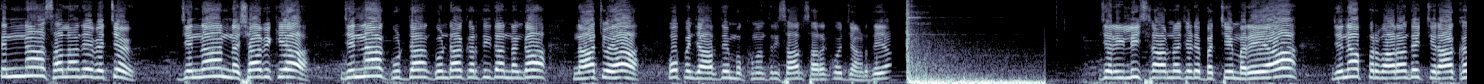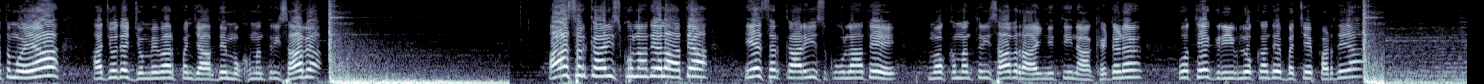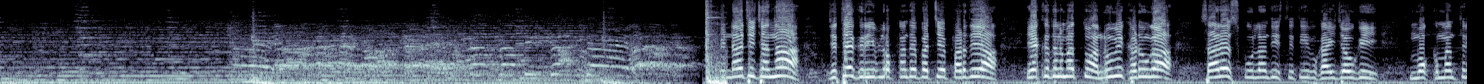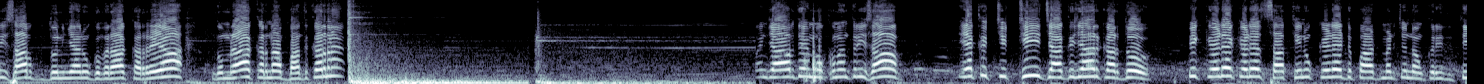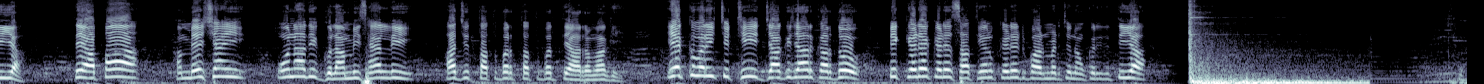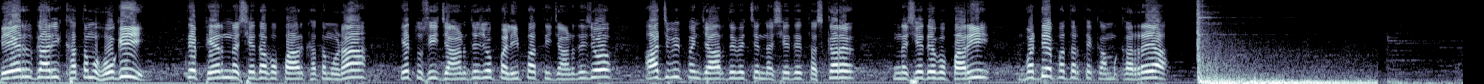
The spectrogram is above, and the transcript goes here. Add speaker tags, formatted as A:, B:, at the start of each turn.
A: ਤਿੰਨਾਂ ਸਾਲਾਂ ਦੇ ਵਿੱਚ ਜਿੰਨਾ ਨਸ਼ਾ ਵਿਕਿਆ, ਜਿੰਨਾ ਗੁੱਡਾ, ਗੁੰਡਾਗਰਦੀ ਦਾ ਨੰਗਾ ਨਾਚ ਹੋਇਆ, ਉਹ ਪੰਜਾਬ ਦੇ ਮੁੱਖ ਮੰਤਰੀ ਸਾਹਿਬ ਸਾਰਾ ਕੁਝ ਜਾਣਦੇ ਆ। ਜ਼ਹਿਰੀਲੀ ਸ਼ਰਾਬ ਨਾਲ ਜਿਹੜੇ ਬੱਚੇ ਮਰੇ ਆ, ਜਿਨ੍ਹਾਂ ਪਰਿਵਾਰਾਂ ਦੇ ਚਿਰਾਗ ਖਤਮ ਹੋਇਆ ਅੱਜ ਉਹਦੇ ਜ਼ਿੰਮੇਵਾਰ ਪੰਜਾਬ ਦੇ ਮੁੱਖ ਮੰਤਰੀ ਸਾਹਿਬ ਆ। ਆ ਸਰਕਾਰੀ ਸਕੂਲਾਂ ਦੇ ਹਾਲਾਤ ਆ। ਇਹ ਸਰਕਾਰੀ ਸਕੂਲਾਂ ਤੇ ਮੁੱਖ ਮੰਤਰੀ ਸਾਹਿਬ ਰਾਜਨੀਤੀ ਨਾ ਖੇਡਣ, ਉੱਥੇ ਗਰੀਬ ਲੋਕਾਂ ਦੇ ਬੱਚੇ ਪੜ੍ਹਦੇ ਆ। ਪਿੰਡਾਂ 'ਚ ਜਾਣਾ ਜਿੱਥੇ ਗਰੀਬ ਲੋਕਾਂ ਦੇ ਬੱਚੇ ਪੜ੍ਹਦੇ ਆ, ਇੱਕ ਦਿਨ ਮੈਂ ਤੁਹਾਨੂੰ ਵੀ ਖੜੂੰਗਾ, ਸਾਰੇ ਸਕੂਲਾਂ ਦੀ ਸਥਿਤੀ ਵਿਖਾਈ ਜਾਊਗੀ। ਮੁੱਖ ਮੰਤਰੀ ਸਾਹਿਬ ਦੁਨੀਆ ਨੂੰ ਗੁੰਮਰਾਹ ਕਰ ਰਹੇ ਆ, ਗੁੰਮਰਾਹ ਕਰਨਾ ਬੰਦ ਕਰਨਾ। ਪੰਜਾਬ ਦੇ ਮੁੱਖ ਮੰਤਰੀ ਸਾਹਿਬ, ਇੱਕ ਚਿੱਠੀ ਜਗਜ਼ਾਰ ਕਰ ਦਿਓ ਵੀ ਕਿਹੜੇ ਕਿਹੜੇ ਸਾਥੀ ਨੂੰ ਕਿਹੜੇ ਡਿਪਾਰਟਮੈਂਟ 'ਚ ਨੌਕਰੀ ਦਿੱਤੀ ਆ। ਤੇ ਆਪਾਂ ਹਮੇਸ਼ਾ ਹੀ ਉਹਨਾਂ ਦੀ ਗੁਲਾਮੀ ਸਹਿਣ ਲਈ ਅੱਜ ਤਤਪਰ ਤਤਪਰ ਤਿਆਰ ਰਵਾਂਗੇ। ਇੱਕ ਵਾਰੀ ਚਿੱਠੀ ਜਗਜ਼ਾਰ ਕਰ ਦਿਓ ਵੀ ਕਿਹੜੇ ਕਿਹੜੇ ਸਾਥੀਆਂ ਨੂੰ ਕਿਹੜੇ ਡਿਪਾਰਟਮੈਂਟ 'ਚ ਨੌਕਰੀ ਦਿੱਤੀ ਆ। ਬੇਰੁਜ਼ਗਾਰੀ ਖਤਮ ਹੋ ਗਈ ਤੇ ਫਿਰ ਨਸ਼ੇ ਦਾ ਵਪਾਰ ਖਤਮ ਹੋਣਾ। ਇਹ ਤੁਸੀਂ ਜਾਣਦੇ ਜੋ, ਭਲੀ ਭਾਤੀ ਜਾਣਦੇ ਜੋ। ਅੱਜ ਵੀ ਪੰਜਾਬ ਦੇ ਵਿੱਚ ਨਸ਼ੇ ਦੇ ਤਸਕਰ, ਨਸ਼ੇ ਦੇ ਵਪਾਰੀ ਵੱਡੇ ਪੱਧਰ ਤੇ ਕੰਮ ਕਰ ਰਹੇ ਆ।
